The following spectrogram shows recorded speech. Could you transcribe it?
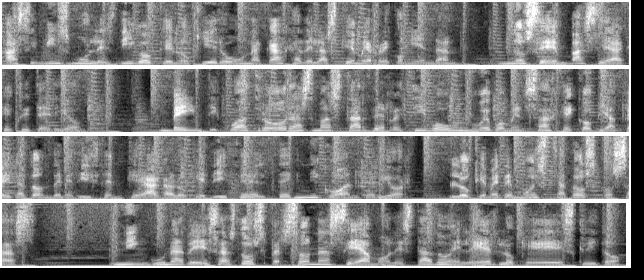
Asimismo les digo que no quiero una caja de las que me recomiendan, no sé en base a qué criterio. 24 horas más tarde recibo un nuevo mensaje copia-pega donde me dicen que haga lo que dice el técnico anterior, lo que me demuestra dos cosas. Ninguna de esas dos personas se ha molestado en leer lo que he escrito.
